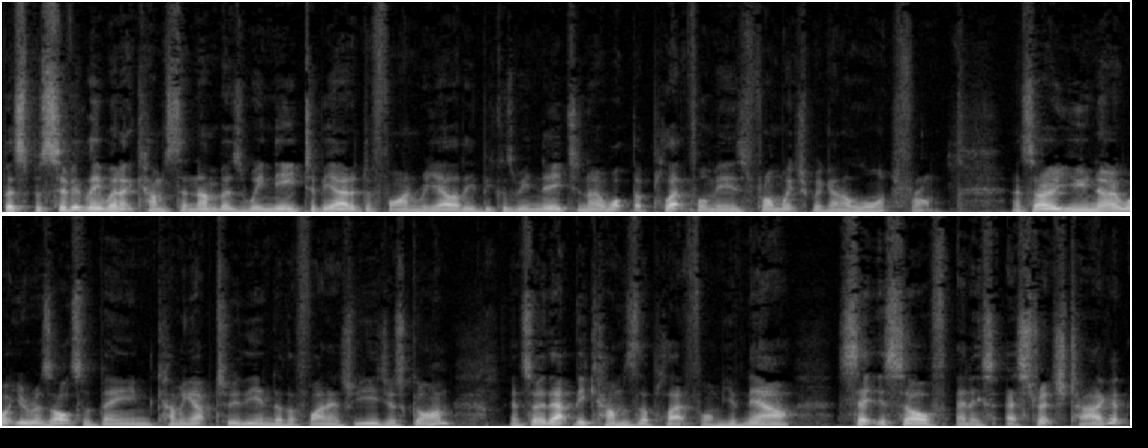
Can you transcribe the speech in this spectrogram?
But specifically, when it comes to numbers, we need to be able to define reality because we need to know what the platform is from which we're going to launch from. And so, you know what your results have been coming up to the end of the financial year just gone. And so, that becomes the platform. You've now set yourself an, a stretch target.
